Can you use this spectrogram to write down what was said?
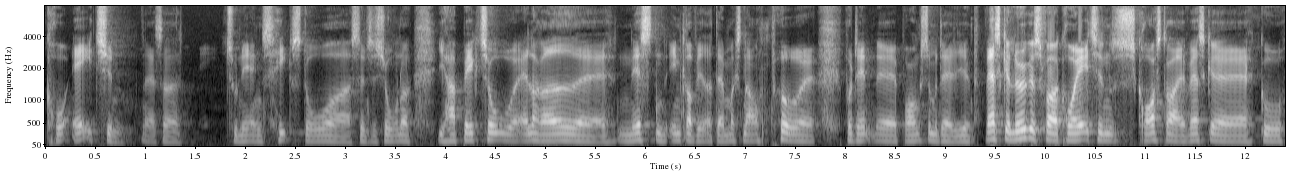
Kroatien, altså turneringens helt store sensationer. I har begge to øh, allerede øh, næsten indgraveret Danmarks navn på, øh, på den øh, bronzemedalje. Hvad skal lykkes for Kroatiens skråstreg? Hvad skal gå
